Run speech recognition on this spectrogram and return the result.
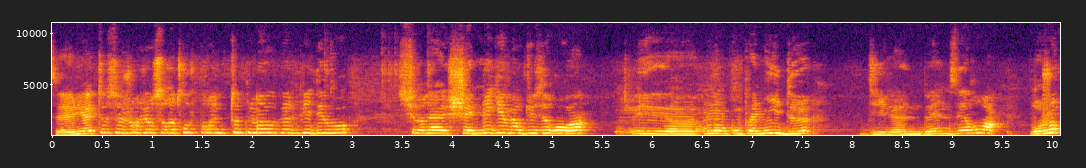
Salut à tous, aujourd'hui on se retrouve pour une toute nouvelle vidéo sur la chaîne Les Gamers du 01 et euh, on est en compagnie de Dylan Ben 01. Bonjour.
